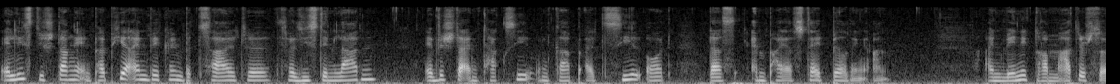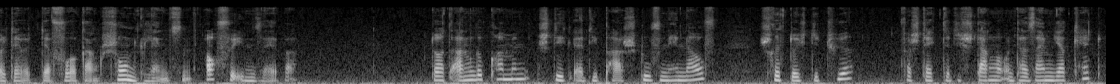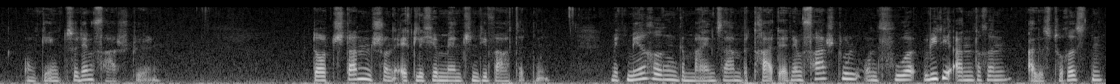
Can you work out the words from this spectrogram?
Er ließ die Stange in Papier einwickeln, bezahlte, verließ den Laden, erwischte ein Taxi und gab als Zielort das Empire State Building an. Ein wenig dramatisch sollte der Vorgang schon glänzen, auch für ihn selber. Dort angekommen, stieg er die paar Stufen hinauf, schritt durch die Tür, versteckte die Stange unter seinem Jackett und ging zu den Fahrstühlen. Dort standen schon etliche Menschen, die warteten. Mit mehreren gemeinsam betrat er den Fahrstuhl und fuhr, wie die anderen, alles Touristen,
